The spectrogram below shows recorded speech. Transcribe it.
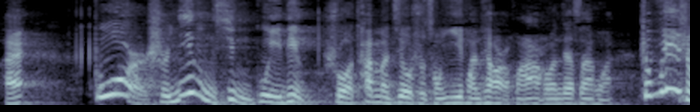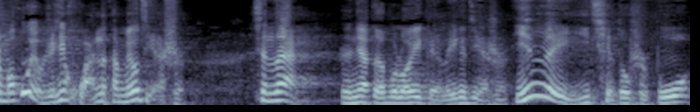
哎。波尔是硬性规定说他们就是从一环跳二环，二环跳三环，这为什么会有这些环呢？他没有解释。现在人家德布罗意给了一个解释，因为一切都是波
